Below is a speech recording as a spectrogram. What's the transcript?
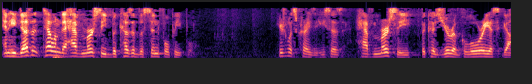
And he doesn't tell him to have mercy because of the sinful people. Here's what's crazy. He says, Have mercy because you're a glorious God.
